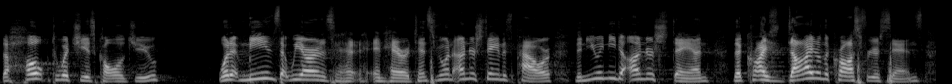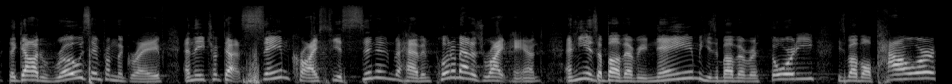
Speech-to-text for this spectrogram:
the hope to which he has called you, what it means that we are in his inheritance, if you want to understand his power, then you need to understand that Christ died on the cross for your sins, that God rose him from the grave, and then he took that same Christ, he ascended into heaven, put him at his right hand, and he is above every name, he's above every authority, he's above all power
